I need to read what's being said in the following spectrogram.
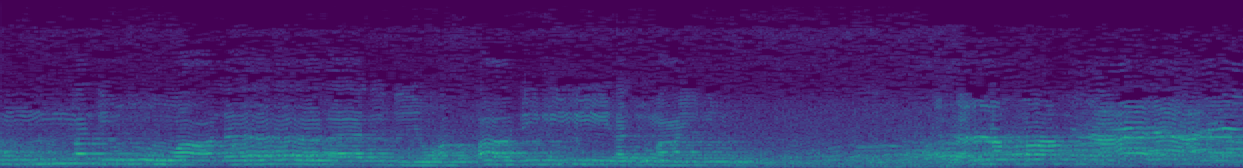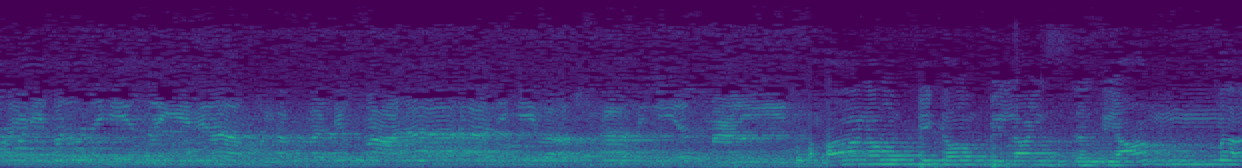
محمد وعلى آله وأصحابه أجمعين. وصلى الله تعالى على خير خلقه سيدنا محمد وعلى آله وأصحابه أجمعين. سبحان ربك رب العزة عما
